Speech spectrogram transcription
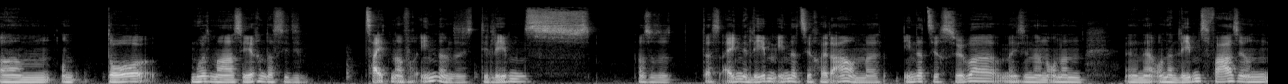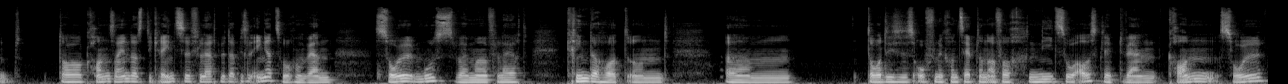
Ähm, und da muss man auch sehen, dass sich die Zeiten einfach ändern. Das ist die Lebens, also das eigene Leben ändert sich halt auch und man ändert sich selber, man ist in einer anderen, in einer anderen Lebensphase und da kann sein, dass die Grenze vielleicht wieder ein bisschen enger gezogen werden soll, muss, weil man vielleicht Kinder hat und ähm, da dieses offene Konzept dann einfach nie so ausgelebt werden kann, soll.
